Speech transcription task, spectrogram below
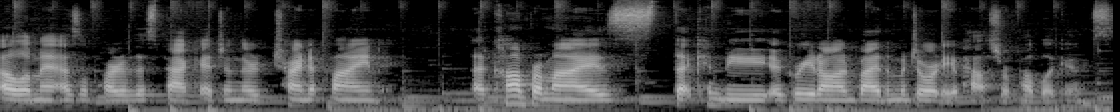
element as a part of this package, and they're trying to find a compromise that can be agreed on by the majority of House Republicans.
